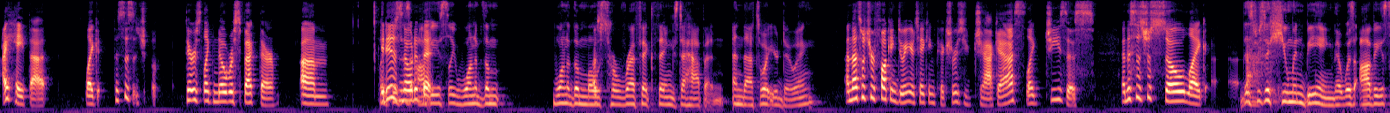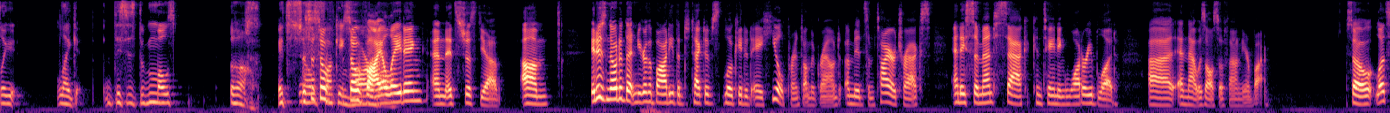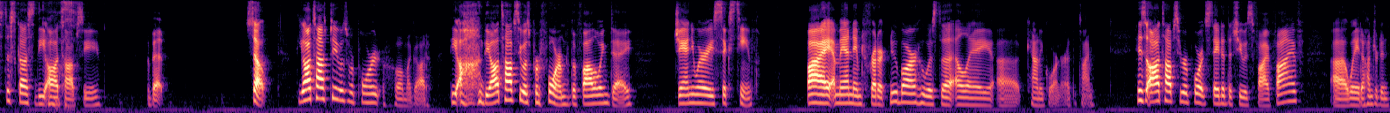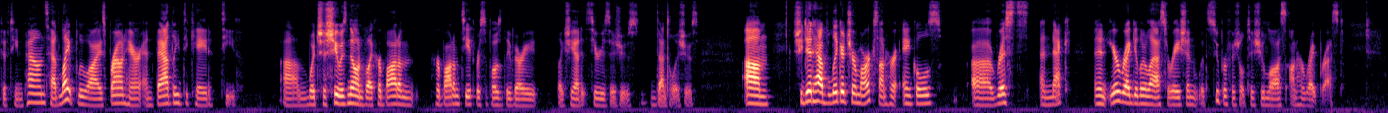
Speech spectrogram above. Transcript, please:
I hate that. Like this is there's like no respect there. Um, Like, it is noted that obviously one of the one of the most horrific things to happen, and that's what you're doing. And that's what you're fucking doing. You're taking pictures, you jackass. Like, Jesus. And this is just so, like, This was a human being that was obviously like this is the most ugh. It's so, this is so fucking so horrible. violating and it's just yeah um it is noted that near the body the detectives located a heel print on the ground amid some tire tracks and a cement sack containing watery blood uh, and that was also found nearby so let's discuss the autopsy a bit so the autopsy was report oh my god the, the autopsy was performed the following day january 16th by a man named Frederick Newbarr, who was the LA uh, county coroner at the time. His autopsy report stated that she was 5'5, uh, weighed 115 pounds, had light blue eyes, brown hair, and badly decayed teeth. Um, which she was known for, like her bottom her bottom teeth were supposedly very like she had serious issues, dental issues. Um, she did have ligature marks on her ankles, uh, wrists, and neck, and an irregular laceration with superficial tissue loss on her right breast.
